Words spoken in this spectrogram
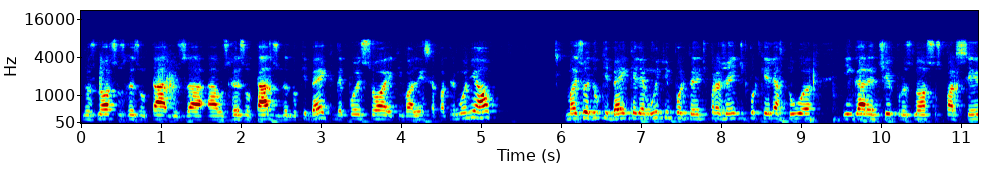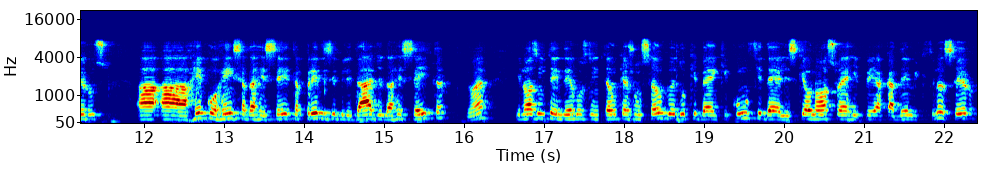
nos nossos resultados a, a, os resultados do EducBank, depois só a equivalência patrimonial, mas o EducBank ele é muito importante para a gente porque ele atua em garantir para os nossos parceiros a, a, recorrência da receita, previsibilidade da receita, não é? E nós entendemos então que a junção do EducBank com o Fidelis, que é o nosso RP acadêmico financeiro,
